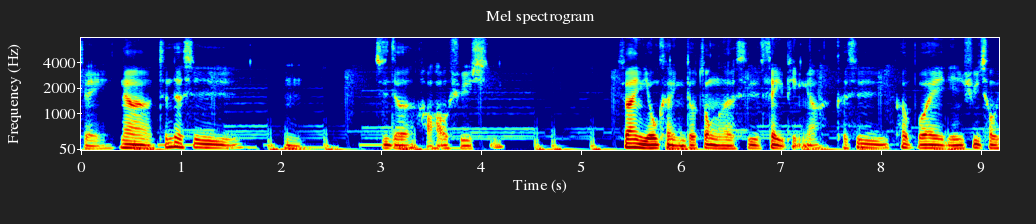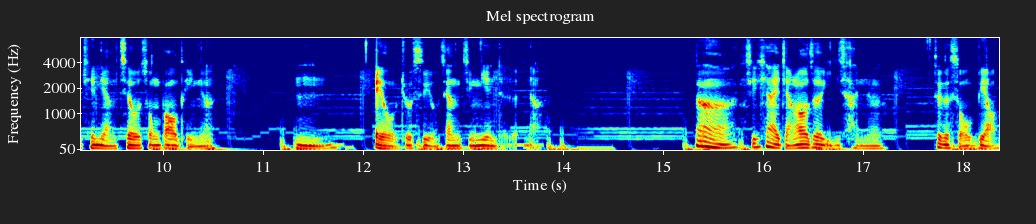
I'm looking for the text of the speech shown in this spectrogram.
对，那真的是嗯，值得好好学习。虽然有可能都中的是废品啊，可是会不会连续抽签两次都中爆品呢？嗯，L 就是有这样经验的人呐、啊。那接下来讲到这个遗产呢，这个手表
